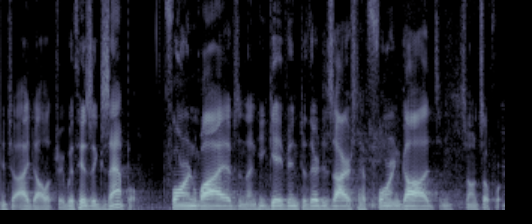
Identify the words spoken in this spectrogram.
into idolatry with his example. Foreign wives, and then he gave in to their desires to have foreign gods and so on and so forth.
